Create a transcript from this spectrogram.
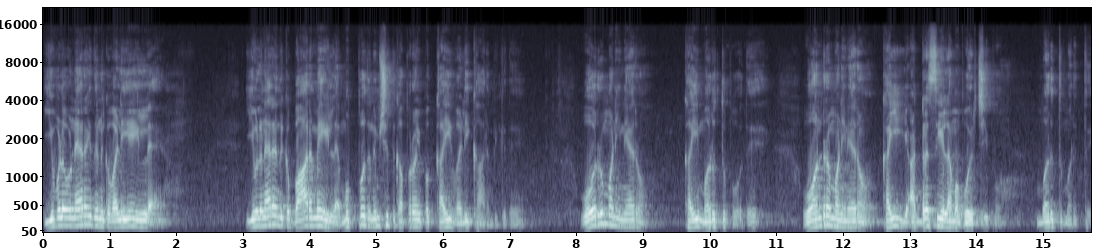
இவ்வளவு நேரம் இது எனக்கு வழியே இல்லை. இவ்வளவு நேரம் எனக்கு பாரமே இல்லை. முப்பது நிமிஷத்துக்கு அப்புறம் இப்போ கை வலிக்க ஆரம்பிக்குது. ஒரு மணி நேரம் கை மறுத்து போகுது. ஒன்றரை மணி நேரம் கை அட்ரஸே இல்லாமல் போயிடுச்சு இப்போ. மறுத்து மறுத்து.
